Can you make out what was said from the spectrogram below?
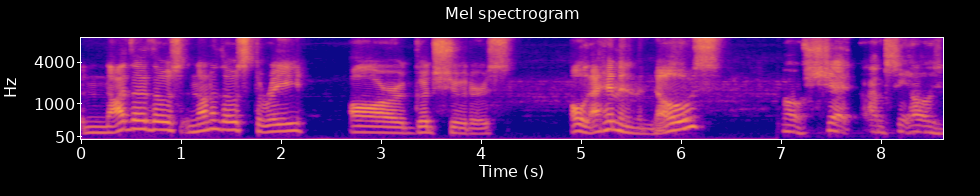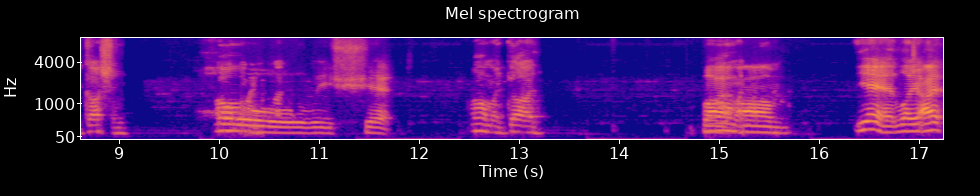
Neither of those, none of those three are good shooters. Oh, that hit him in the nose. Oh shit! I'm seeing. Oh, he's gushing. Oh. Holy shit! Oh my god. But Oh my- um, yeah, like I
